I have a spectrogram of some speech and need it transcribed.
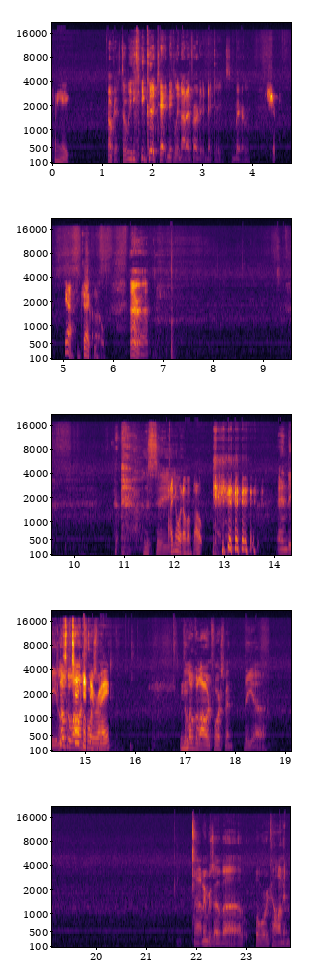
28. Okay, so he, he could technically not have heard it in decades, barely. Sure. Yeah, exactly. Child. All right. Let's see. I know what I'm about. and the local law enforcement. Right. The mm-hmm. local law enforcement, the uh, uh, members of uh, what were we calling them?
